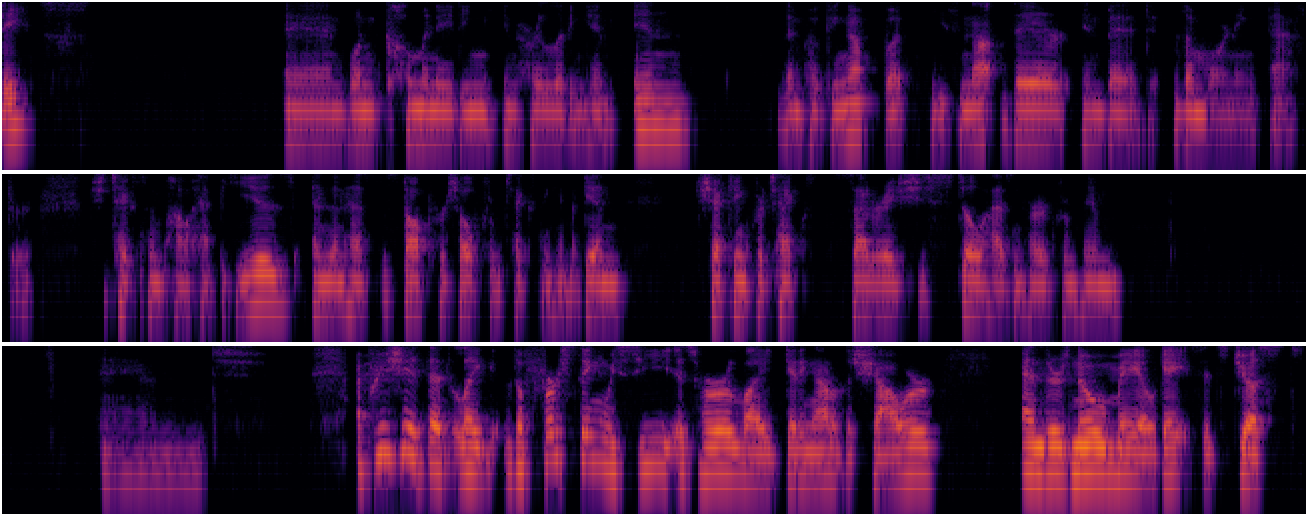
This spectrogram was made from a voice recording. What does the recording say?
dates, and one culminating in her letting him in, them hooking up, but he's not there in bed the morning after. She texts him how happy he is, and then has to stop herself from texting him again, checking for texts Saturday. She still hasn't heard from him. And I appreciate that, like, the first thing we see is her, like, getting out of the shower, and there's no male gaze. It's just,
